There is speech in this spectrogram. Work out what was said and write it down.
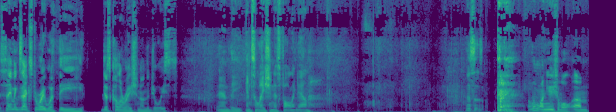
Same exact story with the discoloration on the joists and the insulation is falling down. This is a little unusual. Um,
